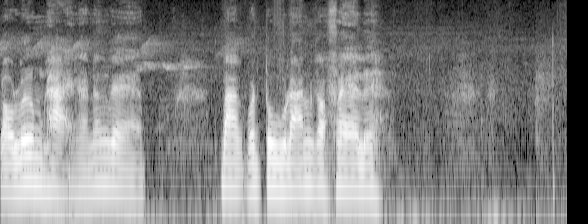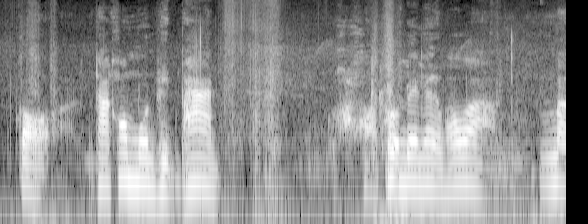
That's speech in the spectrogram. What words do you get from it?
เราเริ่มถ่ายกันตั้งแต่ปากประตูร้านกาแฟเลย ก็ถ้าข้อมูลผิดพลาด ขอโทษด้วยเนอะเพราะว่าไม่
